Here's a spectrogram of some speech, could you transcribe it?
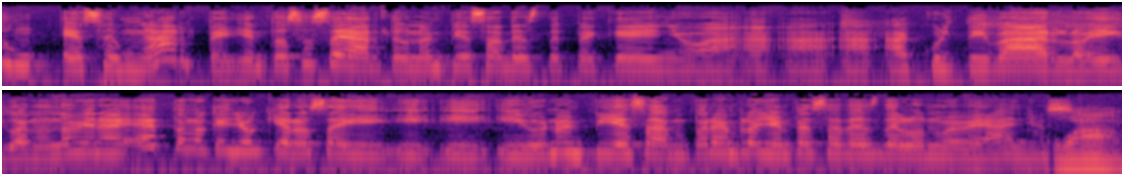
un, es un arte y entonces ese arte uno empieza desde pequeño a, a- a- cultivarlo y cuando uno viene, esto es lo que yo quiero hacer y, y- y- y uno empieza, por ejemplo, yo empecé desde los nueve años Wow.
